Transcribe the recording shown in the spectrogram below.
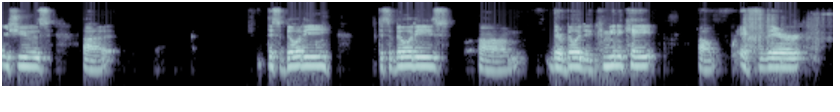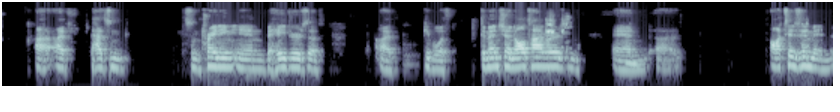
issues, uh, disability, disabilities, um, their ability to communicate. Uh, if they're, uh, I've had some some training in behaviors of uh, people with dementia and Alzheimer's and, and uh, autism and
